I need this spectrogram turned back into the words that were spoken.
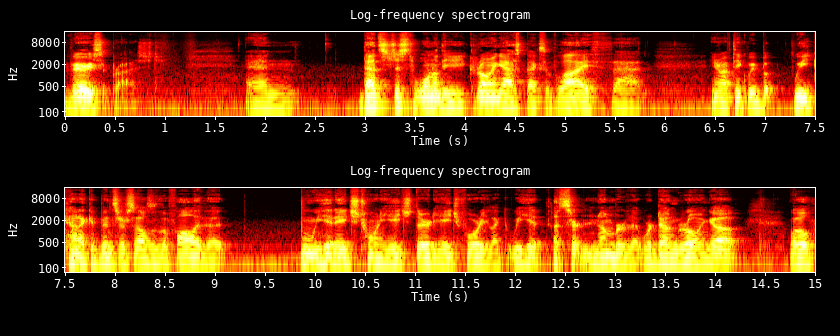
Very surprised. And that's just one of the growing aspects of life that, you know, I think we, we kind of convince ourselves of the folly that when we hit age 20, age 30, age 40, like we hit a certain number that we're done growing up. Well,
